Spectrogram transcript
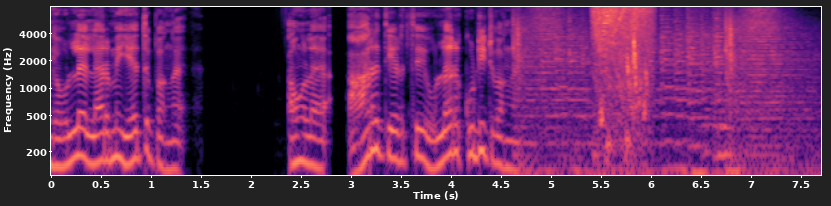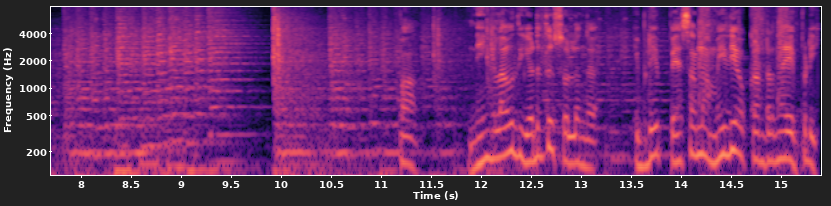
இங்கே உள்ள எல்லாருமே ஏற்றுப்பாங்க அவங்கள ஆரத்தி எடுத்து உள்ளார கூட்டிட்டு வாங்க. நீங்களாவது எடுத்து சொல்லுங்க. இப்படியே பேசாமல் அமைதியாக உட்காந்துருந்தா எப்படி?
